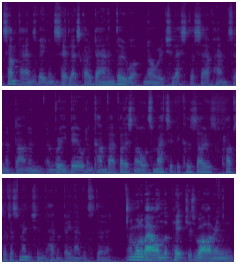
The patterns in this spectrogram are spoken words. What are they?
some fans have even said let's go down and do what Norwich, Leicester, Southampton have done and, and rebuild and come back. But it's not automatic because those clubs I just mentioned haven't been able to do it. And what about on the pitch as well? I mean,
